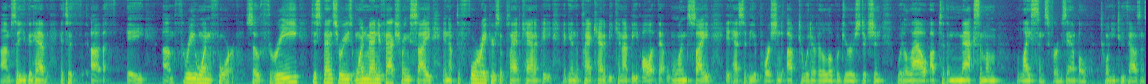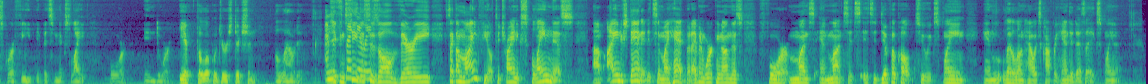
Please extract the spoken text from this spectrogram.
Um, so you can have, it's a, uh, a, a um, 314. So three dispensaries, one manufacturing site, and up to four acres of plant canopy. Again, the plant canopy cannot be all at that one site. It has to be apportioned up to whatever the local jurisdiction would allow up to the maximum license. For example, 22,000 square feet if it's mixed light or indoor, if the local jurisdiction allowed it. And As you can see, this is all very, it's like a minefield to try and explain this. Um, I understand it, it's in my head, but I've been working on this for months and months. It's, it's difficult to explain and let alone how it's comprehended as I explain it.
